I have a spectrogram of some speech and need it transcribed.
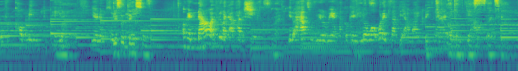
overcoming the pain Right. you know so You it still think so? okay now i feel like i've had a shift Right. you know i had to reorient like okay you know what what exactly am i creating Out of this, excellent.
